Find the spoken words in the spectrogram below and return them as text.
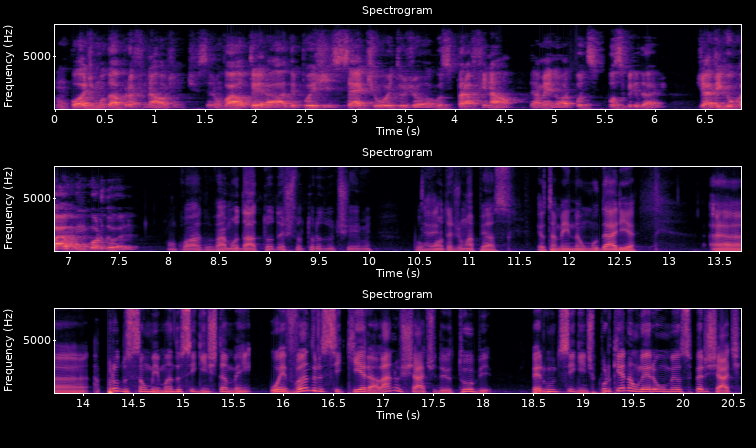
não pode mudar para a final, gente. Você não vai alterar depois de 7, 8 jogos para a final. É a menor possibilidade. Já vi que o Caio concordou ali. Concordo. Vai mudar toda a estrutura do time por é. conta de uma peça. Eu também não mudaria. Uh, a produção me manda o seguinte também. O Evandro Siqueira, lá no chat do YouTube, pergunta o seguinte: por que não leram o meu superchat?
